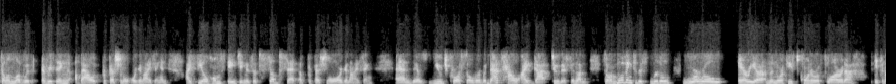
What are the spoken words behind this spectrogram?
fell in love with everything about professional organizing. And I feel home staging is a subset of professional organizing. And there's huge crossover, but that's how I got to this. And I'm, so I'm moving to this little rural area in the northeast corner of Florida. It's an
